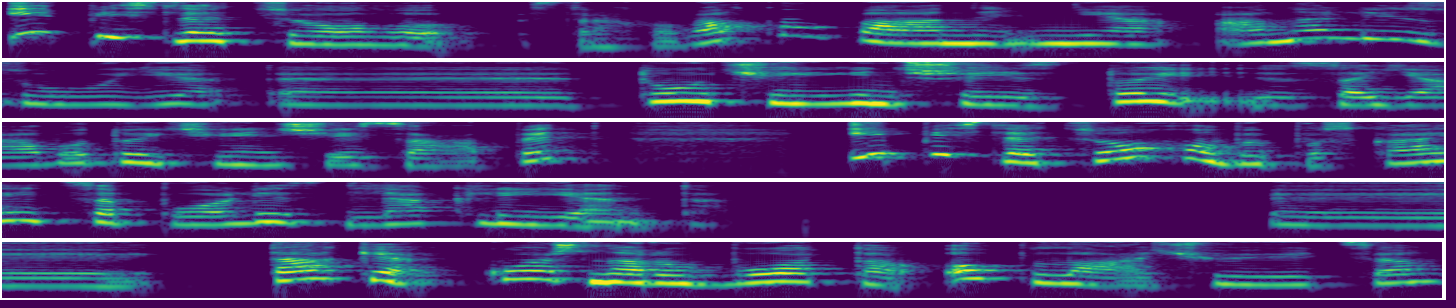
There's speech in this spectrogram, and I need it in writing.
І після цього страхова компанія аналізує е, ту чи інший, той заяву, той чи інший запит, і після цього випускається поліс для клієнта. Е, так як кожна робота оплачується,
